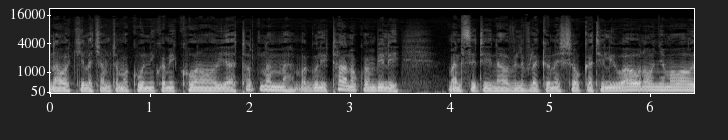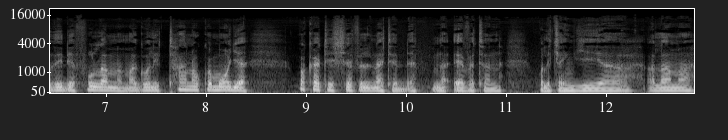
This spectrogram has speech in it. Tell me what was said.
na wakila cha mtamakuni kwa mikono ya Tottenham magoli tano kwa mbili. Man City nao vilevile wakionyesha ukatili wao na unyama wao dhidi ya Fulham magoli tano kwa moja wakati Sheffield United na Everton walichangia alama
